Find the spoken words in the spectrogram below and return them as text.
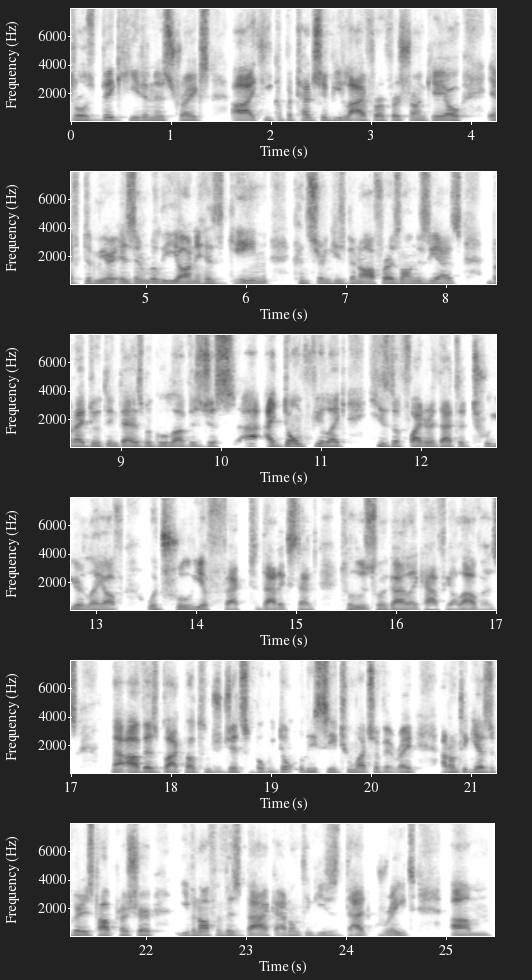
throws big heat in his strikes. Uh, he could potentially be live for a first round KO if Demir isn't really on his game, considering he's been off for as long as he has. But I do think that Ismagulov is just, I, I don't feel like he's the fighter that a two year layoff would truly affect to that extent to lose to a guy like Rafael Alves. Now, Alves black belt in jiu-jitsu, but we don't really see too much of it, right? I don't think he has the greatest top pressure, even off of his back. I don't think he's that great. Um,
